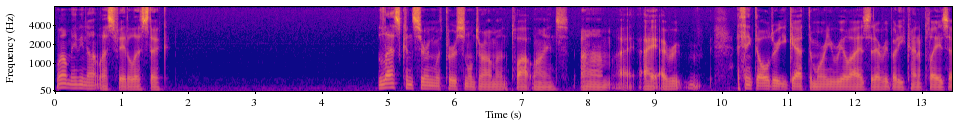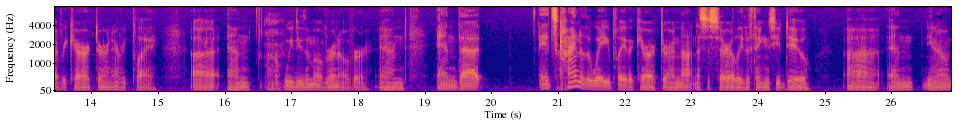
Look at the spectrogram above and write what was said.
well, maybe not less fatalistic. Less concerned with personal drama and plot lines. Um, I, I, I, I think the older you get, the more you realize that everybody kind of plays every character in every play, uh, and Wow. we do them over and over, and and that it's kind of the way you play the character and not necessarily the things you do. Uh, and you know,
